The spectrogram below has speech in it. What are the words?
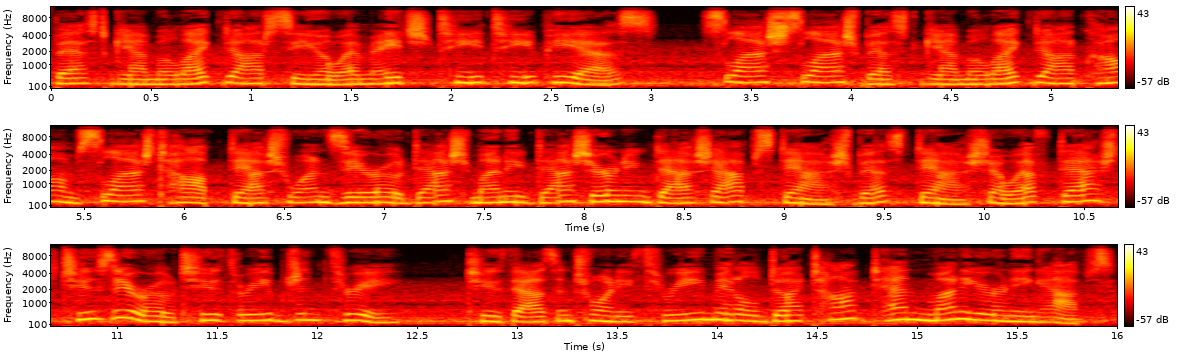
BestGammaLike.com https slash slash bestgammalike.com slash top dash one zero dash money dash earning dash apps dash best dash of dash 2023 Gen 3 2023 middle dot top 10 money earning apps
